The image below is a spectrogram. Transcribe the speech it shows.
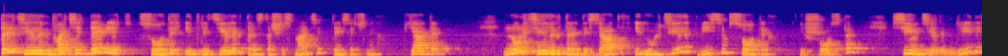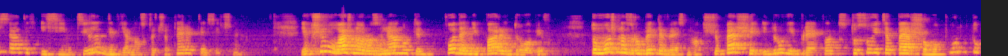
3,29 і 3,316 тисячних. П'яте. 0,3 і 0,08. 7,6, 7,2 і 7,94. Якщо уважно розглянути подані пари дробів, то можна зробити висновок, що перший і другий приклад стосуються першого пункту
